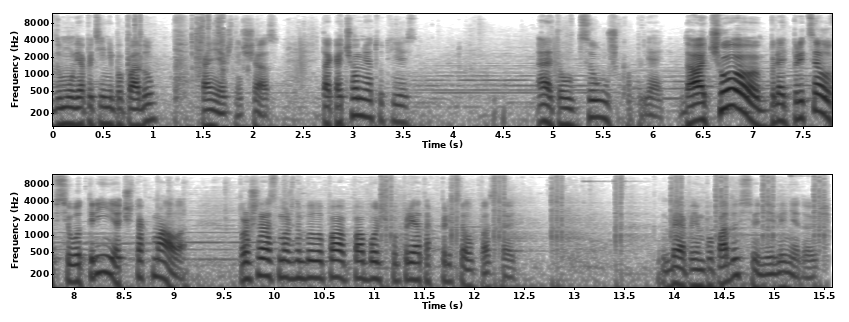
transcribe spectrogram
Думал, я по тебе не попаду? Конечно, сейчас. Так, а что у меня тут есть? А, это ЛЦУшка, блядь. Да а чё, блядь, прицелов всего три, а чё так мало? В прошлый раз можно было по побольше, по приятных прицелов поставить. Бля, я по нему попаду сегодня или нет вообще?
